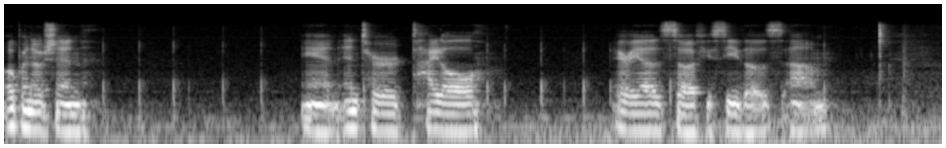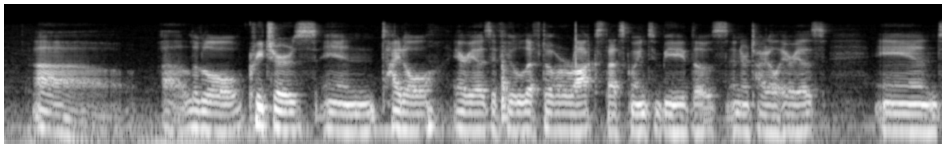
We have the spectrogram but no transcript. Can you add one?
open ocean and intertidal areas. So if you see those um, uh, uh, little creatures in tidal areas, if you lift over rocks, that's going to be those intertidal areas. And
